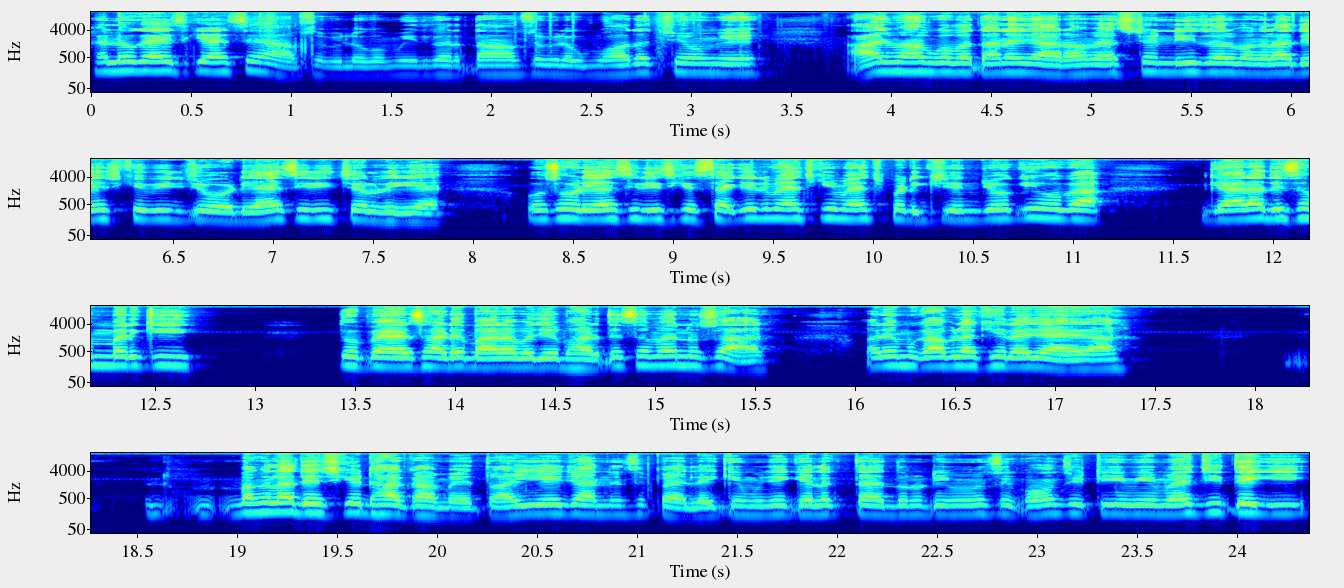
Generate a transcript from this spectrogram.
हेलो गाइस, कैसे हैं आप सभी लोग? उम्मीद करता हूँ आप सभी लोग बहुत अच्छे होंगे। आज मैं आपको बताने जा रहा हूँ, वेस्ट इंडीज़ और बांग्लादेश के बीच जो ओडीआई सीरीज़ चल रही है, उस ओडीआई सीरीज़ के सेकंड मैच की मैच प्रडिक्शन जो कि होगा 11 दिसंबर की दोपहर साढ़े बारह बजे भारतीय समय अनुसार और ये मुकाबला खेला जाएगा बांग्लादेश के ढाका में। तो आइए जानने से पहले कि मुझे क्या लगता है, दोनों टीमों में से कौन सी टीम ये मैच जीतेगी,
